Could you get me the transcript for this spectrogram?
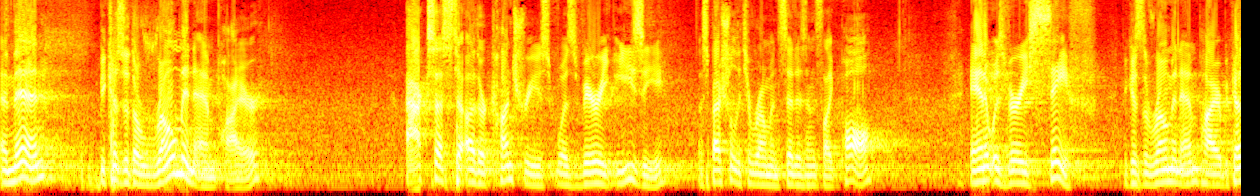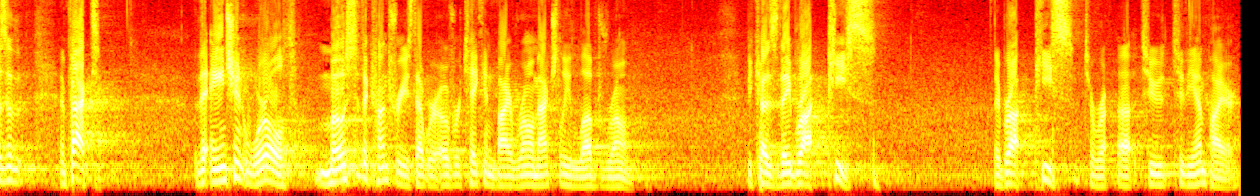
And then, because of the Roman Empire, access to other countries was very easy especially to Roman citizens like Paul. And it was very safe because the Roman Empire, because of, in fact, the ancient world, most of the countries that were overtaken by Rome actually loved Rome because they brought peace. They brought peace to, uh, to, to the empire.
